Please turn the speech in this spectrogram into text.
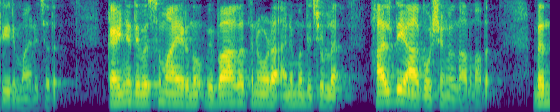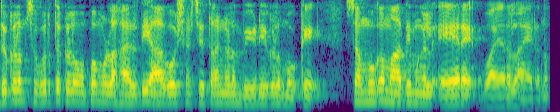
തീരുമാനിച്ചത്. കഴിഞ്ഞ ദിവസമായിരുന്നു വിവാഹത്തിനോട് അനുബന്ധിച്ചുള്ള ഹൽദി ആഘോഷങ്ങൾ നടന്നത്. ബന്ധുക്കളും സുഹൃത്തുക്കളും ഒപ്പമുള്ള ഹൽദി ആഘോഷ ചിത്രങ്ങളും വീഡിയോകളും ഒക്കെ സമൂഹ മാധ്യമങ്ങൾ ഏറെ വൈറലായിരുന്നു.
